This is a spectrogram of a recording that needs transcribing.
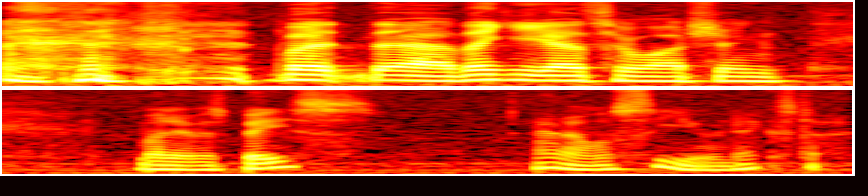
but uh, thank you guys for watching. My name is Base, and I will see you next time.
